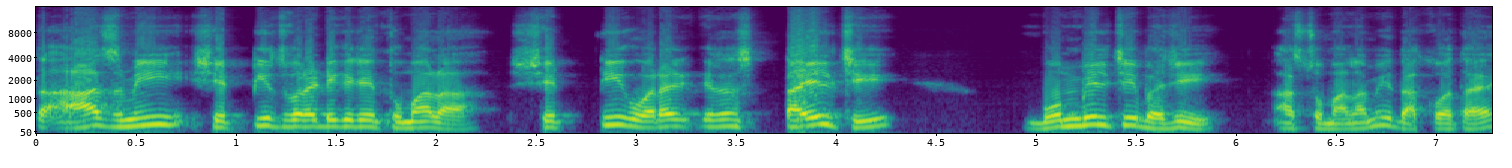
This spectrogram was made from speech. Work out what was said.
तर आज मी शेट्टीज व्हरायटी किचन तुम्हाला शेट्टी व्हरायटी स्टाईलची बोंबिलची भजी आज तुम्हाला मी दाखवत आहे.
